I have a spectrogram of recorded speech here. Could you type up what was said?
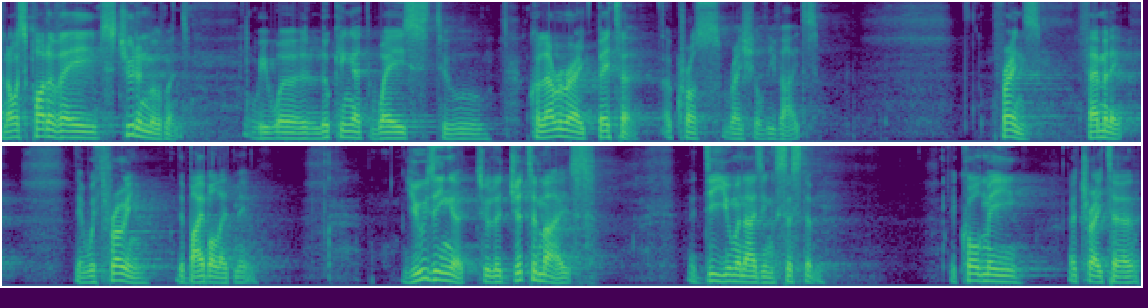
and I was part of a student movement. We were looking at ways to collaborate better across racial divides. Friends, family, they were throwing the Bible at me, using it to legitimize a dehumanizing system. They called me a traitor,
